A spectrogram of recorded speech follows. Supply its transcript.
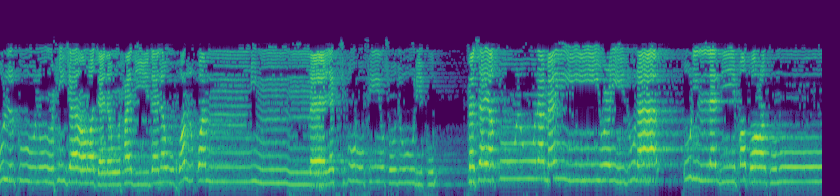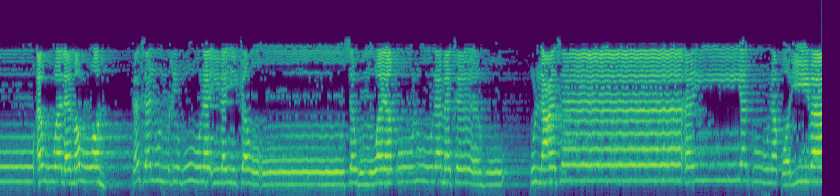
قل كونوا حجارة لو حديد أو خلقا مما يكبر في صدوركم فسيقولون من يعيدنا قل الذي فطركم أول مرة فسينغضون إليك رؤوسهم ويقولون متاهوا قل عسى أن يكون قريبا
